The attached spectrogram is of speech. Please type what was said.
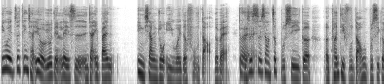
因为这听起来又有有点类似人家一般印象中以为的辅导，对不对？对。可是事实上，这不是一个呃团体辅导，或不是一个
